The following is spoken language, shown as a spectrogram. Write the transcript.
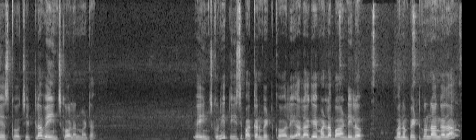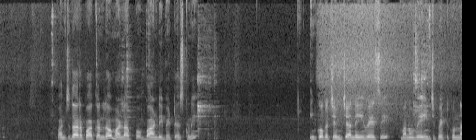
చేసుకోవచ్చు. ఇట్లా వేయించుకోవాలన్నమాట. వేయించుకుని తీసి పక్కన పెట్టుకోవాలి. అలాగే మళ్ళీ బాండీలో మనం పెట్టుకున్నాం కదా పంచదార పాకంలో మళ్ళీ బాండీ పెట్టేసుకుని ఇంకొక చెంచా నెయ్యి వేసి మనం వేయించి పెట్టుకున్న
